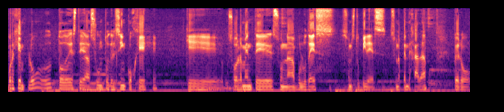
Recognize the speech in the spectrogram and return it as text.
Por ejemplo, todo este asunto del 5G, que solamente es una boludez, es una estupidez, es una pendejada, pero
